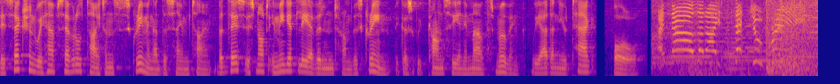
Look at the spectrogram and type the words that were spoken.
In this section we have several titans screaming at the same time, but this is not immediately evident from the screen, because we can't see any mouths moving. We add a new tag, all, And now that I set you free!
